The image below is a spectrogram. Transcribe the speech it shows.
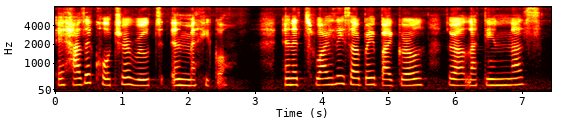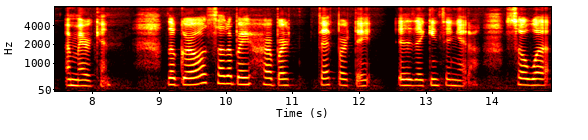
It has a culture root in Mexico, and it's widely celebrated by girls throughout Latinas American. The girl celebrate her birth, fifth birthday is a quinceañera. So what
